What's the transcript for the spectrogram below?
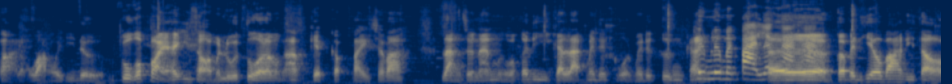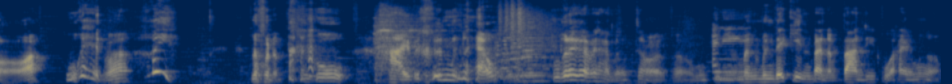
ฝาแล้วก็วางไว้ที่เดิม กูก็ปล่อยให้อีสอนมันรู้ตัวแล้วมันก็เอาเก็บกลับไปใช่ป่ะหลังจากนั้นเหมือนว่าก็ดีกันละไม่ได้โกรธไม่ได้ครึ่งกันลืมลืมมันไปเรื่องเอนั้นออะก็ไปเที่ยวบ้านอีต่อกูก็เห็นว่าเฮ้ย โหลน้ำตาลกูหายไปครึ่งนึงแล้ว กูก็เลยไปถามน้องต่อเออมึงกินมึงมึงได้กินป่ะน้ำตาลที่กูให้มึงเหรอ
